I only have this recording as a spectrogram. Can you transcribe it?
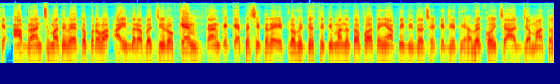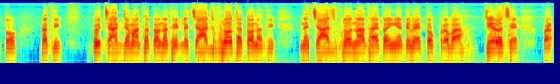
કે આ બ્રાન્ચમાંથી વહેતો પ્રવાહ આઈ બરાબર જીરો. કેમ? કારણ કે કેપેસિટરે એટલો વિદ્યુત સ્થિતિમાનનો તફાવત અહીંયા આપી દીધો છે કે જેથી હવે કોઈ ચાર્જ જમા થતો નથી. કોઈ ચાર્જ જમા થતો નથી એટલે ચાર્જ ફ્લો થતો નથી. ને ચાર્જ ફ્લો ન થાય તો અહીંયાથી વહેતો પ્રવાહ જીરો છે. પણ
